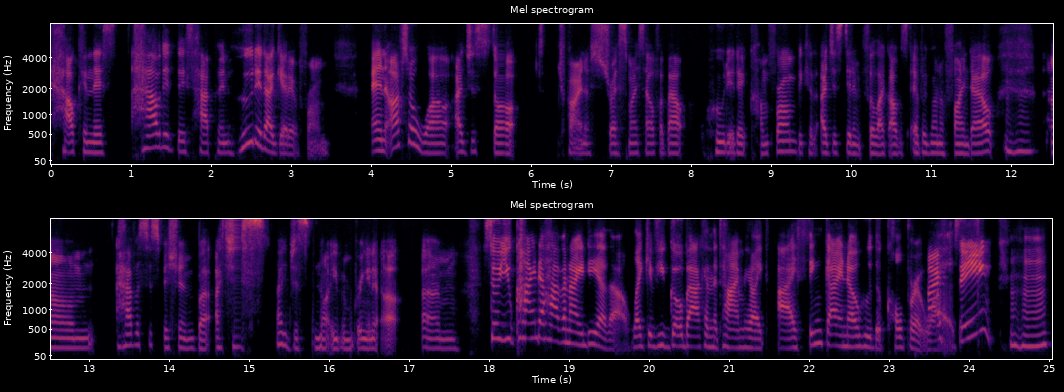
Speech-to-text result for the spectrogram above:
how can this, how did this happen? Who did I get it from? And after a while, I just stopped trying to stress myself about who did it come from because I just didn't feel like I was ever going to find out. Mm-hmm. Um, I have a suspicion, but I just, I just not even bringing it up. Um, So you kind of have an idea though. Like if you go back in the time, you're like, I think I know who the culprit was. I think, mm-hmm.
